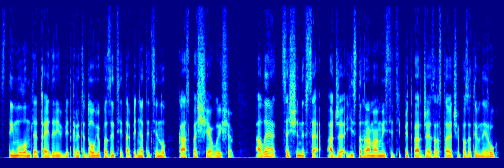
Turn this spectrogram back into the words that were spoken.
стимулом для трейдерів відкрити довгі позиції та підняти ціну Каспа ще вище. Але це ще не все, адже гістограма місяці підтверджує зростаючий позитивний рух,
